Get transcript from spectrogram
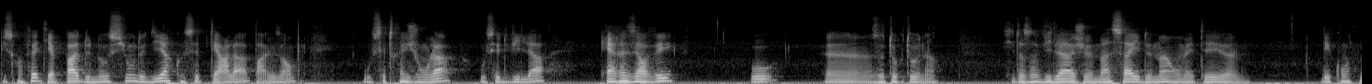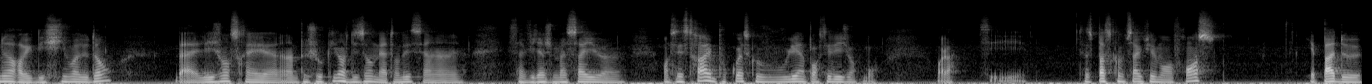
puisqu'en fait il n'y a pas de notion de dire que cette terre-là, par exemple, ou cette région-là, ou cette ville-là, est réservée aux euh, autochtones. Hein. Si dans un village Maasai demain on mettait euh, des conteneurs avec des Chinois dedans, bah, les gens seraient un peu choqués en se disant mais attendez c'est un, village Maasai ancestral, pourquoi est-ce que vous voulez importer des gens? Bon, voilà, ça se passe comme ça actuellement en France. Il n'y a pas de,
